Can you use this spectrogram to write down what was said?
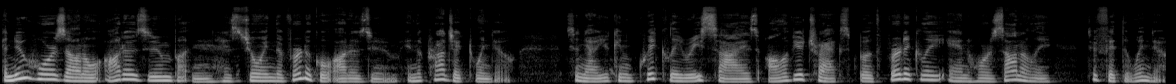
A new horizontal auto zoom button has joined the vertical auto zoom in the project window so now you can quickly resize all of your tracks both vertically and horizontally to fit the window.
